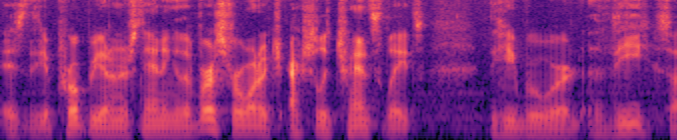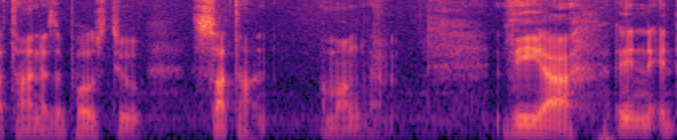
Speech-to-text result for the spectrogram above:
is the appropriate understanding of the verse for one which actually translates the Hebrew word the Satan as opposed to Satan among them. The uh, it,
